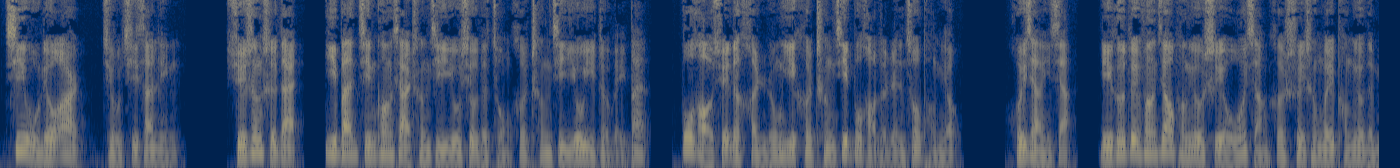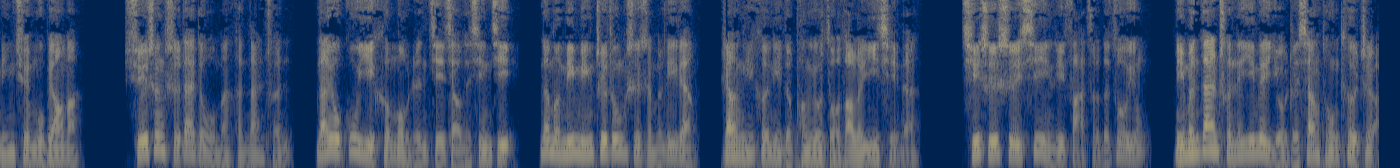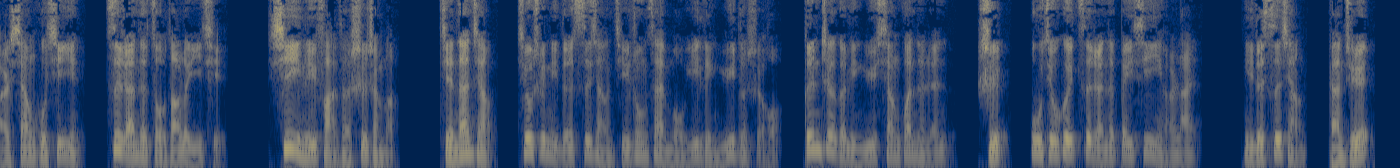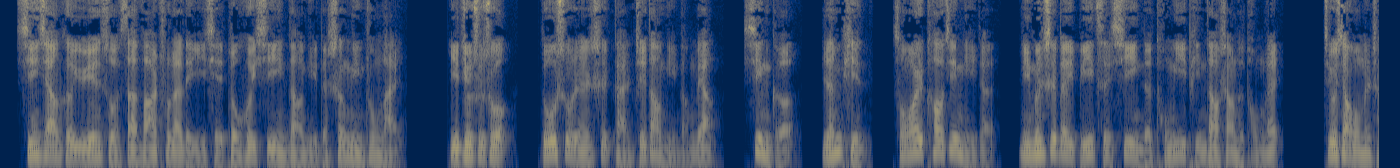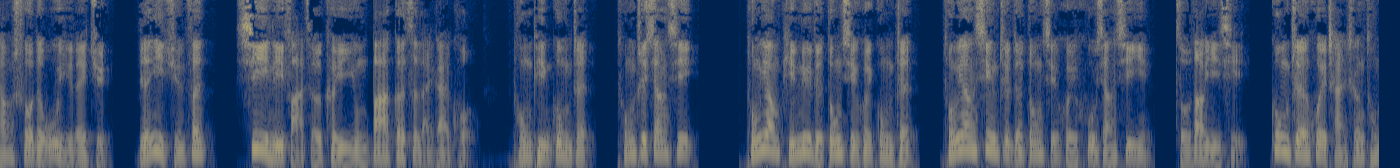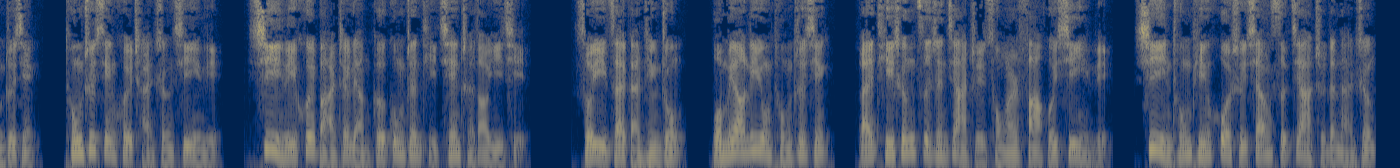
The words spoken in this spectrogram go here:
七五六二九七三零。学生时代，一般情况下，成绩优秀的总和成绩优异者为伴，不好学的很容易和成绩不好的人做朋友。回想一下，你和对方交朋友是有我想和谁成为朋友的明确目标吗？学生时代的我们很单纯，哪有故意和某人结交的心机？那么冥冥之中是什么力量？让你和你的朋友走到了一起呢？其实是吸引力法则的作用。你们单纯的因为有着相同特质而相互吸引，自然的走到了一起。吸引力法则是什么？简单讲，就是你的思想集中在某一领域的时候，跟这个领域相关的人事物就会自然的被吸引而来。你的思想、感觉、心象和语言所散发出来的一切，都会吸引到你的生命中来。也就是说，多数人是感知到你能量、性格、人品。从而靠近你的，你们是被彼此吸引的同一频道上的同类。就像我们常说的物以类聚，人以群分。吸引力法则可以用八个字来概括：同频共振，同质相吸。同样频率的东西会共振，同样性质的东西会互相吸引，走到一起。共振会产生同质性，同质性会产生吸引力，吸引力会把这两个共振体牵扯到一起。所以在感情中，我们要利用同质性来提升自身价值，从而发挥吸引力。吸引同频或是相似价值的男生，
